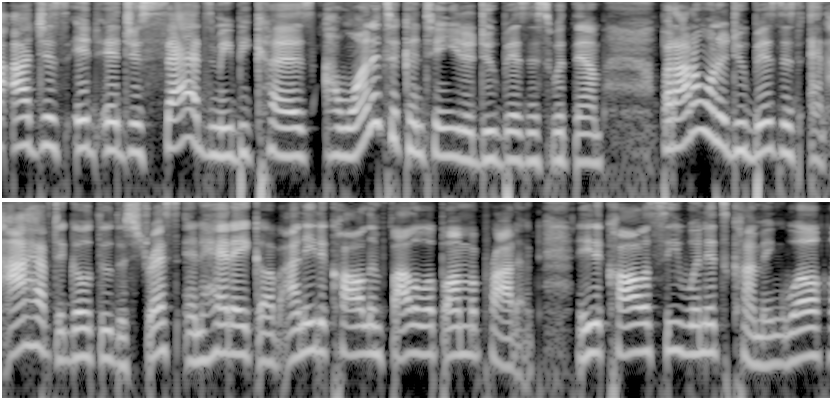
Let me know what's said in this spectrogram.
I, I just it it just saddens me because I wanted to continue to do business with them, but I don't want to do business and I have to go through the stress and headache of I need to call and follow up on my product. I need to call and see when it's coming. Well,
